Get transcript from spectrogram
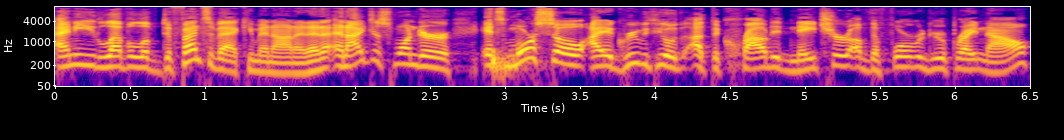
any level of defensive acumen on it? And, and I just wonder. It's more so. I agree with you at the crowded nature of the forward group right now,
